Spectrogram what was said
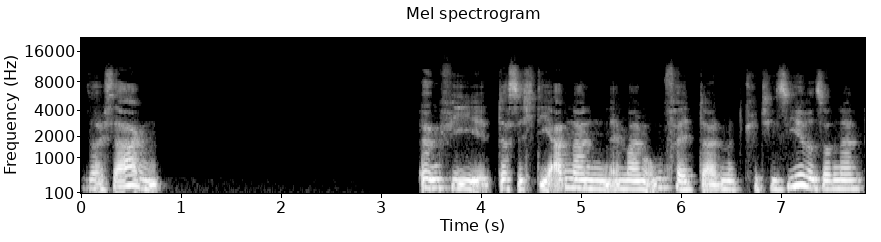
wie soll ich sagen, irgendwie, dass ich die anderen in meinem Umfeld damit kritisiere, sondern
